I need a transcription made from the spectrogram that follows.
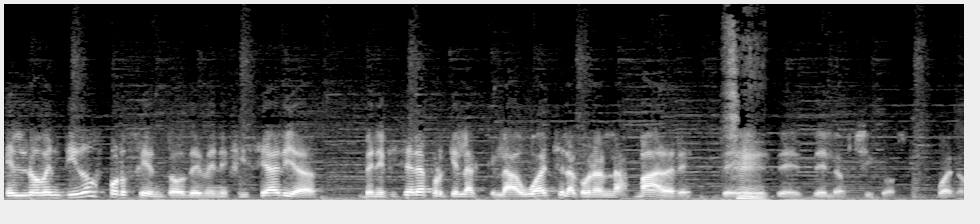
el 92% de beneficiarias, beneficiarias porque la, la UH la cobran las madres de, los chicos. Bueno,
